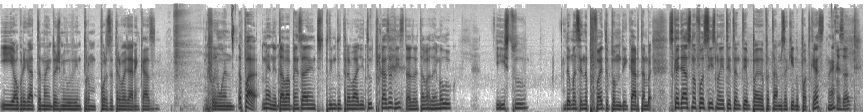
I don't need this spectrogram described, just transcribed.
E obrigado também 2020 por me pôres a trabalhar em casa. Foi um ano. Opá, mano, eu estava a pensar em despedir-me do trabalho e tudo por causa disso, estás a estava a dar maluco. E isto deu uma cena perfeita para me dedicar também. Se calhar, se não fosse isso, não ia ter tanto tempo para, para estarmos aqui no podcast, né? Exato.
